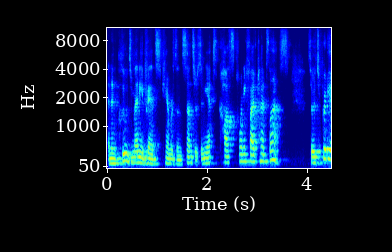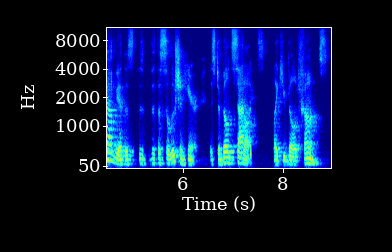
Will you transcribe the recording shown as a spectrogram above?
and includes many advanced cameras and sensors, and yet costs 25 times less. So it's pretty obvious that the solution here is to build satellites like you build phones.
